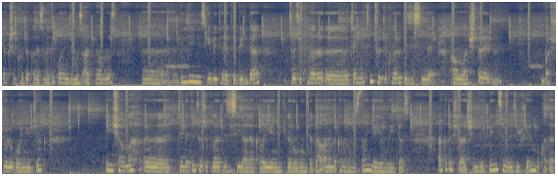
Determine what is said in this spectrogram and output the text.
yakışıklı ve karizmatik oyuncumuz Alp Navruz bildiğiniz gibi TRT 1'den çocukları Cennetin Çocukları dizisinde anlaştı. Başrolü oynayacak. İnşallah e, Cennetin Çocukları dizisiyle alakalı yenilikler olunca da anında kanalımızdan yayınlayacağız. Arkadaşlar şimdilik benim söyleyeceklerim bu kadar.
